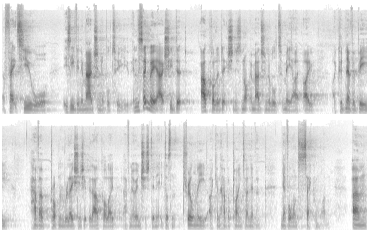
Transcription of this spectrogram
affects you or is even imaginable to you. In the same way, actually, that alcohol addiction is not imaginable to me. I, I, I could never be have a problem relationship with alcohol. I have no interest in it. It doesn't thrill me. I can have a pint. I never, never want a second one. Um,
